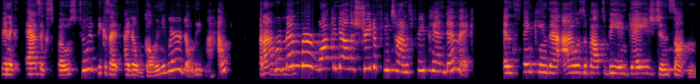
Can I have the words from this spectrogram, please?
been ex- as exposed to it because I, I don't go anywhere, don't leave my house. But I remember walking down the street a few times pre pandemic and thinking that I was about to be engaged in something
